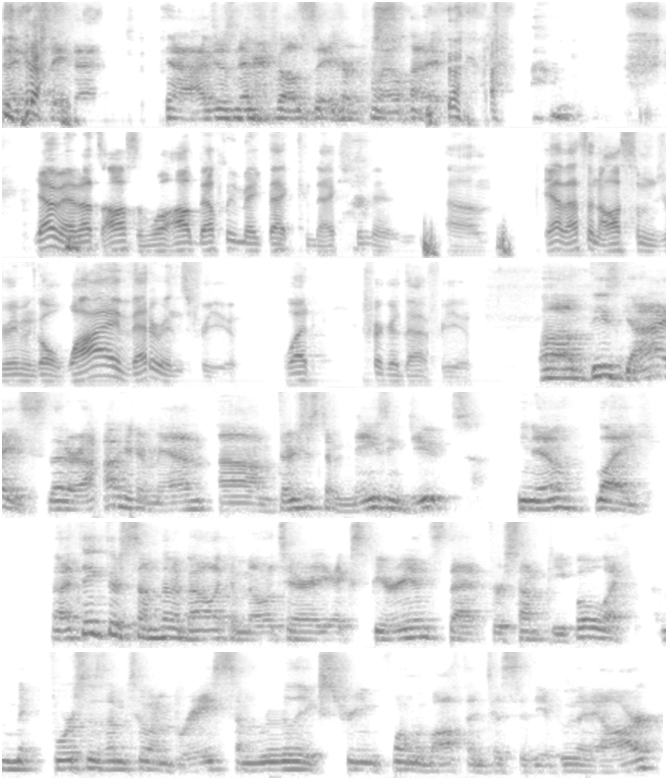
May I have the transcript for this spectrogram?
Can I just say that? yeah, I've just never felt safer in my life. yeah, man, that's awesome. Well, I'll definitely make that connection. And um, yeah, that's an awesome dream and goal. Why veterans for you? What triggered that for you? Uh, these guys that are out here, man, um, they're just amazing dudes. You know, like I think there's something about like a military experience that for some people, like forces them to embrace some really extreme form of authenticity of who they are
